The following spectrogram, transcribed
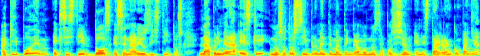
aquí pueden existir dos escenarios distintos. La primera es que nosotros simplemente mantengamos nuestra posición en esta gran compañía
